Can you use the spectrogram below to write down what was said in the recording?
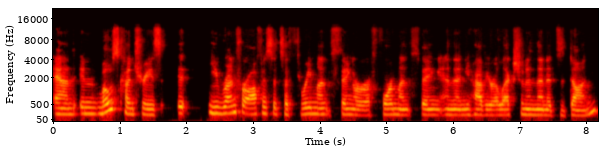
And in most countries, it, you run for office, it's a three month thing or a four month thing, and then you have your election and then it's done.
